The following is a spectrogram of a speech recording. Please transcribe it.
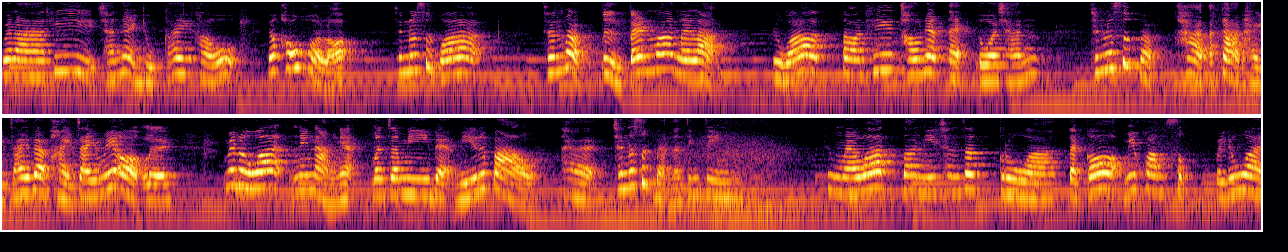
เวลาที่ฉันเนี่ยอยู่ใกล้เขาแล้วเขาหัวเราะฉันรู้สึกว่า ฉันแบบตื่นเต้นมากเลยล่ะ หรือว่าตอนที่เขาเนี่ยแตะตัวฉัน ฉันรู้สึกแบบขาดอากาศหายใจแบบหายใจไม่ออกเลย ไม่รู้ว่าในหนังเนี่ยมันจะมีแบบนี้หรือเปล่า แต่ฉันรู้สึกแบบนั้นจริง ๆ ถึงแม้ว่าตอนนี้ฉันจะกลัว แต่ก็มีความสุขไปด้วย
